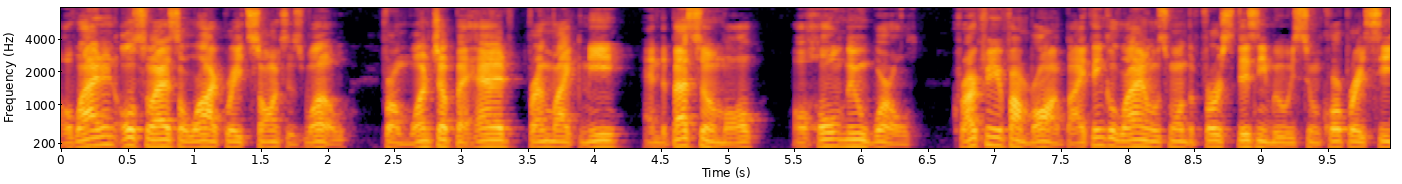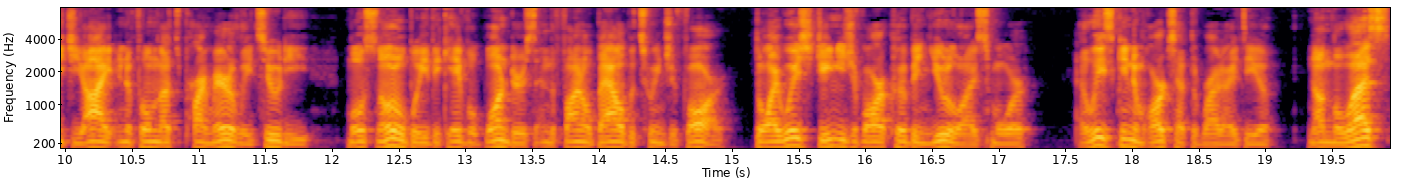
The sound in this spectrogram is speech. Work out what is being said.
Aladdin also has a lot of great songs as well, from One Jump Ahead, Friend Like Me, and the best of them all, A Whole New World. Correct me if I'm wrong, but I think Aladdin was one of the first Disney movies to incorporate CGI in a film that's primarily 2D, most notably The Cave of Wonders and the final battle between Jafar, though I wish Genie Jafar could have been utilized more. At least Kingdom Hearts had the right idea. Nonetheless,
